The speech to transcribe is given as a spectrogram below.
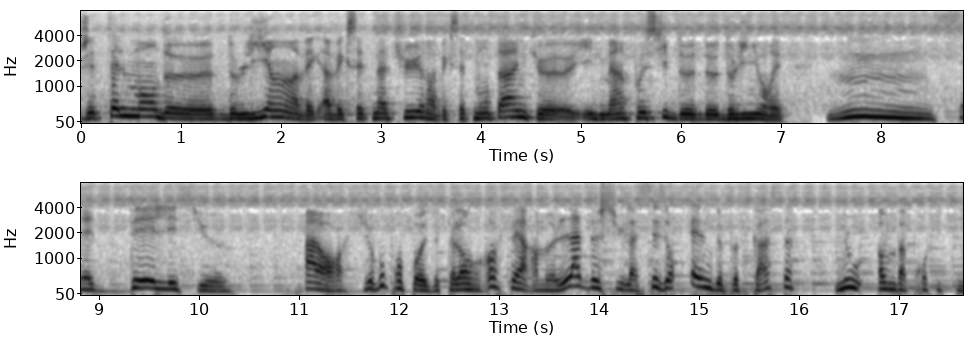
j'ai tellement de, de liens avec, avec cette nature, avec cette montagne, qu'il m'est impossible de, de, l'ignorer. Mmm, c'est délicieux. Alors, je vous propose que l'on referme là-dessus la saison N de Puffcast. Nous, on va profiter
